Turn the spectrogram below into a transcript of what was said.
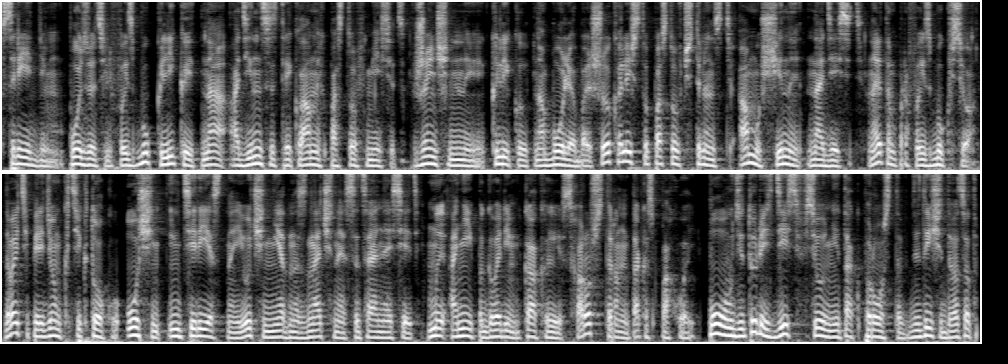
В среднем пользователь Facebook кликает на 11 рекламных постов в месяц. Женщины кликают на более большое количество постов 14, а мужчины на 10. На этом про Facebook все. Давайте перейдем к ТикТоку. Очень интересная и очень неоднозначная социальная сеть. Мы о ней поговорим как и с хорошей стороны, так и с плохой. По аудитории здесь все не так просто. В 2020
